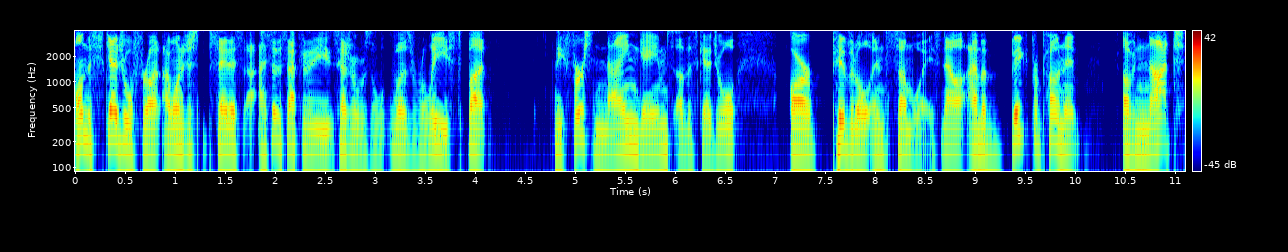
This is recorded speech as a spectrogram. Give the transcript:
on the schedule front, I want to just say this. I said this after the schedule was was released, but the first nine games of the schedule are pivotal in some ways. Now, I'm a big proponent of not,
